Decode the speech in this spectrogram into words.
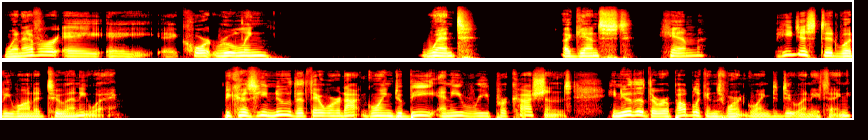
Whenever a, a, a court ruling went against him, he just did what he wanted to anyway. Because he knew that there were not going to be any repercussions. He knew that the Republicans weren't going to do anything.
